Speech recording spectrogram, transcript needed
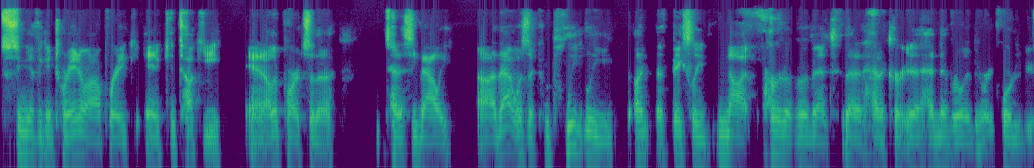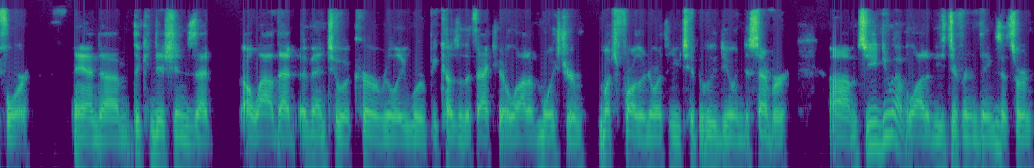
significant tornado outbreak in Kentucky and other parts of the Tennessee Valley uh, that was a completely, un- basically not heard of event that had occurred. It had never really been recorded before. And um, the conditions that allowed that event to occur really were because of the fact you had a lot of moisture much farther north than you typically do in December. Um, so you do have a lot of these different things that sort of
